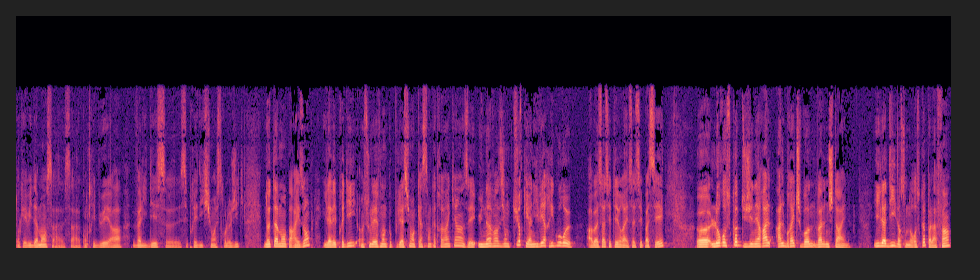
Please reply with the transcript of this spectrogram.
Donc évidemment, ça, ça a contribué à valider ce- ces prédictions astrologiques. Notamment, par exemple, il avait prédit un soulèvement de population en 1595 et une invasion turque et un hiver rigoureux. Ah bah ça c'était vrai, ça s'est passé. Euh, L'horoscope du général Albrecht von Wallenstein. Il a dit dans son horoscope à la fin,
